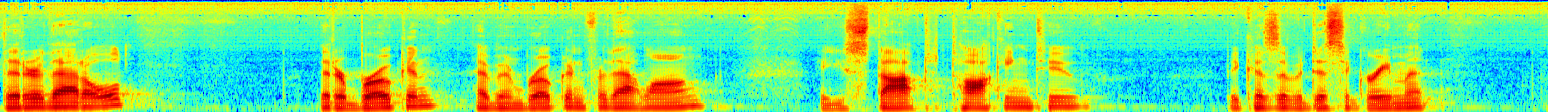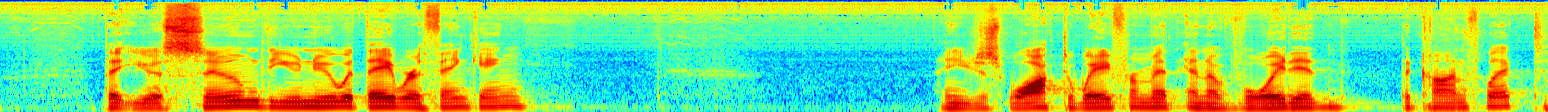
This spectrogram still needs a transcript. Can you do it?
that are that old, that are broken, have been broken for that long, that you stopped talking to because of a disagreement, that you assumed you knew what they were thinking, and you just walked away from it and avoided the conflict?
